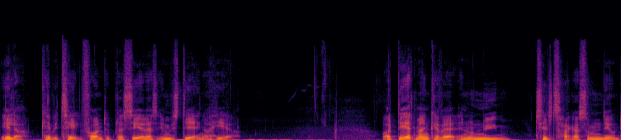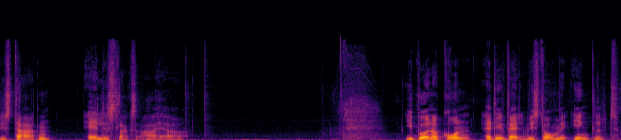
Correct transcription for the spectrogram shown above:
eller kapitalfonde placerer deres investeringer her. Og det, at man kan være anonym, tiltrækker som nævnt i starten alle slags ejere. I bund og grund er det valg, vi står med enkelt.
